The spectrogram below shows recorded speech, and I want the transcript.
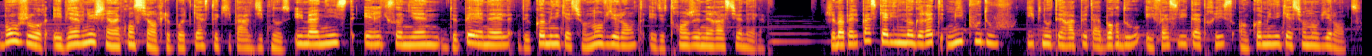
Bonjour et bienvenue chez Inconsciente, le podcast qui parle d'hypnose humaniste, ericksonienne, de PNL, de communication non violente et de transgénérationnelle. Je m'appelle Pascaline Nogrette Mipoudou, hypnothérapeute à Bordeaux et facilitatrice en communication non violente.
